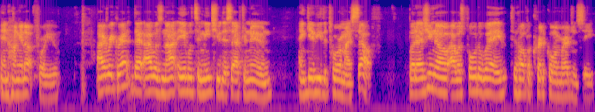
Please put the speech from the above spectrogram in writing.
and hung it up for you. I regret that I was not able to meet you this afternoon and give you the tour myself. But as you know, I was pulled away to help a critical emergency.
